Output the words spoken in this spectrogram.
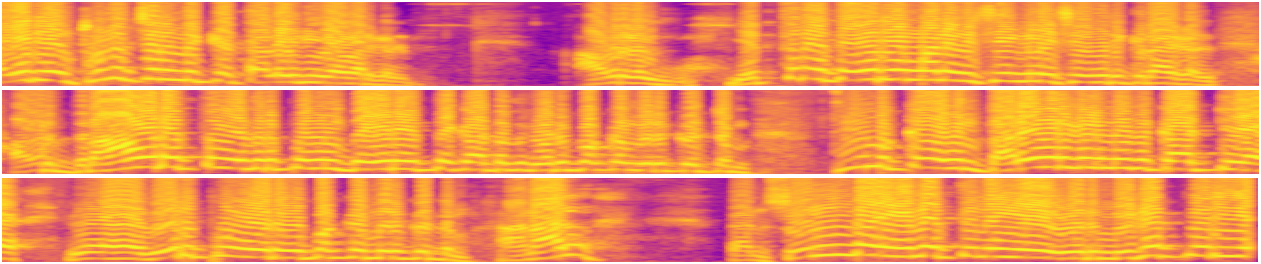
தைரியம் துணிச்சல் மிக்க தலைவி அவர்கள். அவர்கள் எத்தனை தைரியமான விஷயங்களை செய்திருக்கிறார்கள்? அவர் திராவிடத்தை எதிர்ப்பதில் தைரியத்தை காட்டுறது ஒரு பக்கம் இருக்கட்டும். திமுகவின் தலைவர்கள் மீது காட்டிய வெறுப்பு ஒரு பக்கம் இருக்கட்டும். ஆனால் தன் சொந்த இனத்திலேயே ஒரு மிகப்பெரிய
